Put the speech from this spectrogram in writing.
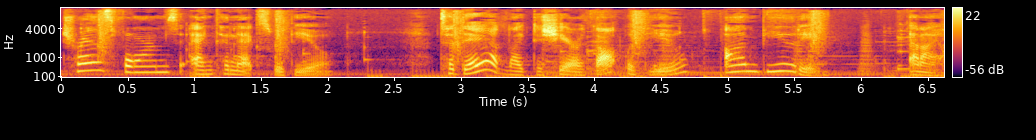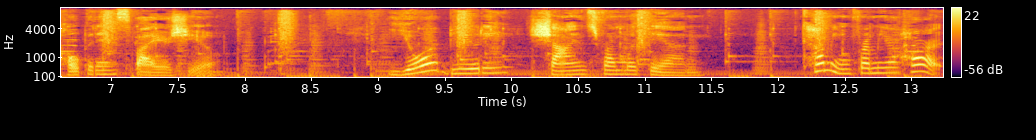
transforms, and connects with you. Today, I'd like to share a thought with you on beauty, and I hope it inspires you. Your beauty shines from within, coming from your heart.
